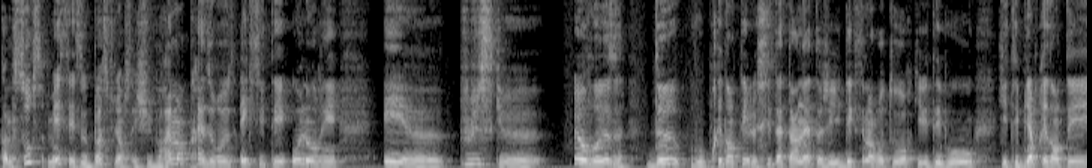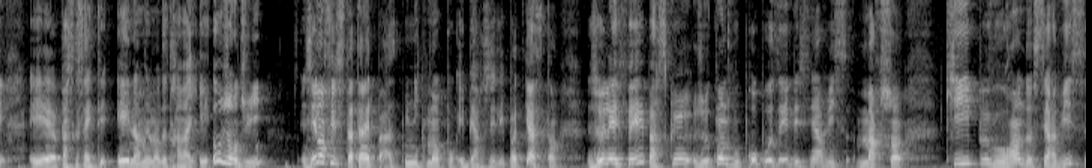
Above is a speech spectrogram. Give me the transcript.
comme source, mais c'est The Boss Fluence. Et je suis vraiment très heureuse, excitée, honorée et euh, plus que heureuse de vous présenter le site internet. J'ai eu d'excellents retours, qu'il était beau, qu'il était bien présenté, et euh, parce que ça a été énormément de travail. Et aujourd'hui, j'ai lancé le site internet pas uniquement pour héberger les podcasts. Hein. Je l'ai fait parce que je compte vous proposer des services marchands qui peut vous rendre service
